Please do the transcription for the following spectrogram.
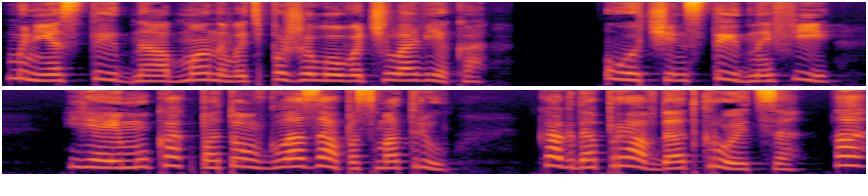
Мне стыдно обманывать пожилого человека. Очень стыдно, Фи. Я ему как потом в глаза посмотрю, когда правда откроется, а?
